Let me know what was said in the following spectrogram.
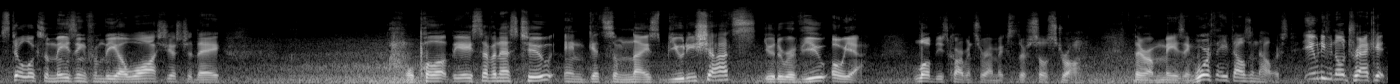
still looks amazing from the uh, wash yesterday. We'll pull out the A7S2 and get some nice beauty shots. Do the review. Oh yeah, love these carbon ceramics. They're so strong. They're amazing. Worth $8,000. Even if you don't track it,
